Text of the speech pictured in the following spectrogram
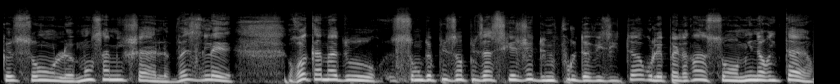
que sont le Mont-Saint-Michel, Vézelay, Rocamadour sont de plus en plus assiégés d'une foule de visiteurs où les pèlerins sont minoritaires.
